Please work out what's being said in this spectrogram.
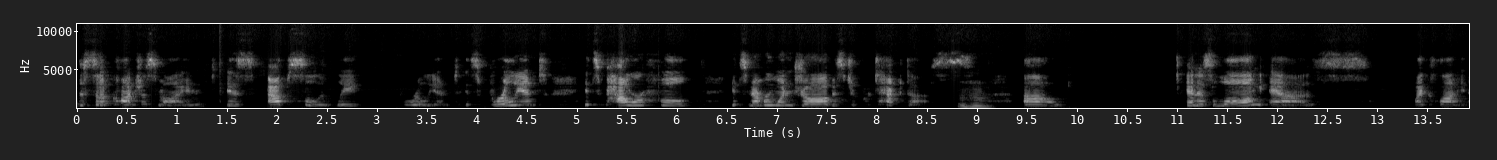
the subconscious mind is absolutely brilliant. It's brilliant, it's powerful. Its number one job is to protect us. Mm-hmm. Um, and as long as my client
